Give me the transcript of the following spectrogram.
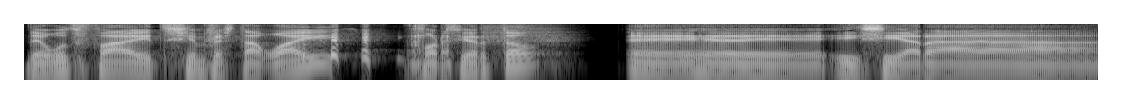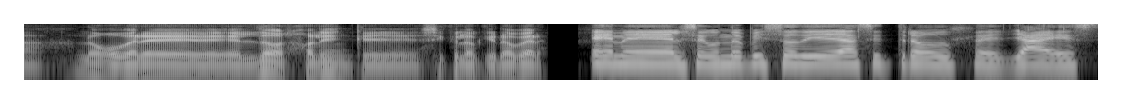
The Good Fight siempre está guay, por cierto. Eh, y sí, ahora luego veré el 2, jolín, que sí que lo quiero ver. En el segundo episodio ya se introduce, ya es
